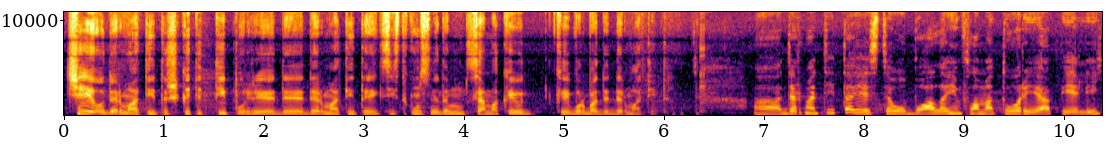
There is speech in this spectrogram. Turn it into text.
Ce e o dermatită și câte tipuri de dermatită există? Cum să ne dăm seama că e, că e vorba de dermatită? Dermatita este o boală inflamatorie a pielii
